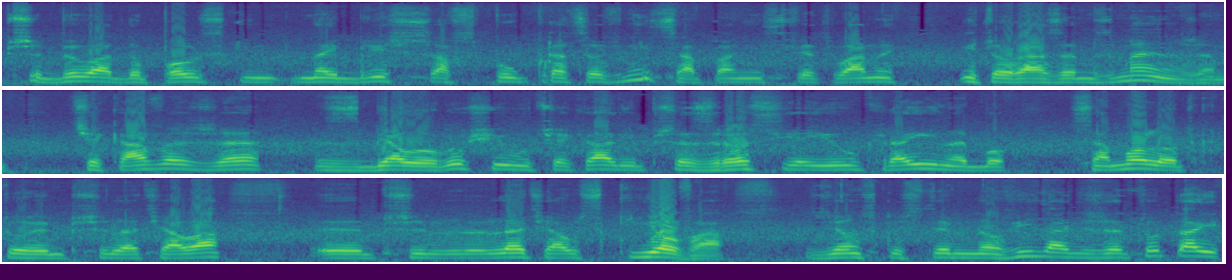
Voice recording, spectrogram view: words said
przybyła do Polski najbliższa współpracownica pani Swietłany i to razem z mężem. Ciekawe, że z Białorusi uciekali przez Rosję i Ukrainę, bo samolot, którym przyleciała, y, przyleciał z Kijowa. W związku z tym no, widać, że tutaj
